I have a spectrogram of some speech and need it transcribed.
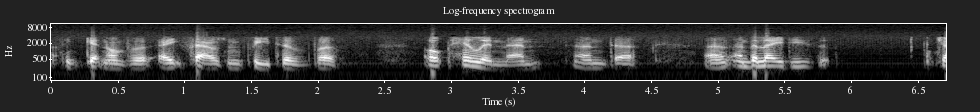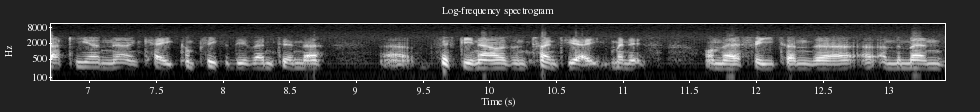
I think getting on for 8,000 feet of uh, uphill in them. And, uh, and the ladies, Jackie and uh, Kate, completed the event in uh, uh, 15 hours and 28 minutes on their feet. And, uh, and the men,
